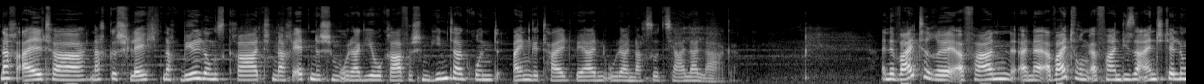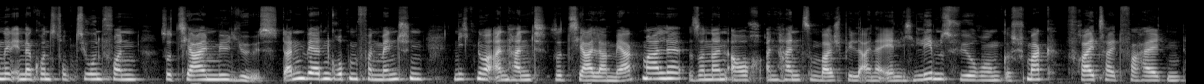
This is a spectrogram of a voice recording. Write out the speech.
nach Alter, nach Geschlecht, nach Bildungsgrad, nach ethnischem oder geografischem Hintergrund eingeteilt werden oder nach sozialer Lage. Eine weitere erfahren, eine Erweiterung erfahren diese Einstellungen in der Konstruktion von sozialen Milieus. Dann werden Gruppen von Menschen nicht nur anhand sozialer Merkmale, sondern auch anhand zum Beispiel einer ähnlichen Lebensführung, Geschmack, Freizeitverhalten,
